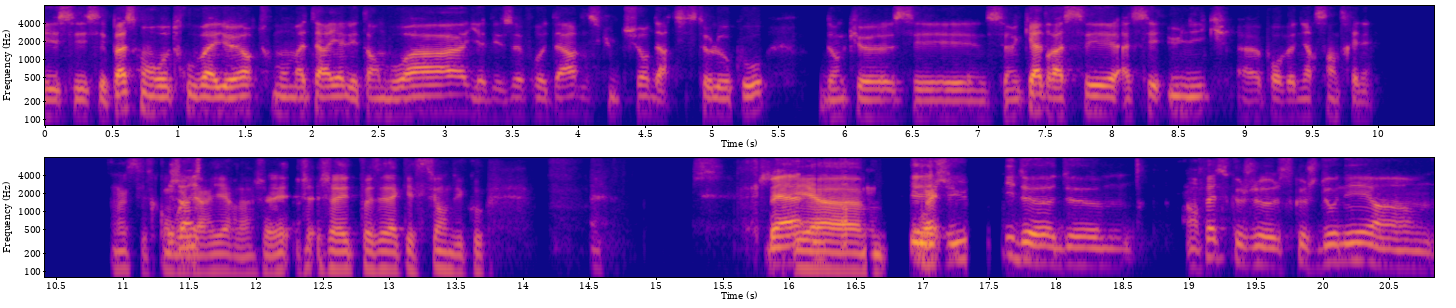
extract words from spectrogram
et c'est n'est pas ce qu'on retrouve ailleurs. Tout mon matériel est en bois. Il y a des œuvres d'art, des sculptures d'artistes locaux. Donc, c'est un cadre assez, assez unique pour venir s'entraîner. c'est ce qu'on voit derrière. là. J'allais te poser la question du coup. Ben, j'ai eu envie de, en fait, ce que je, ce que je donnais, euh,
